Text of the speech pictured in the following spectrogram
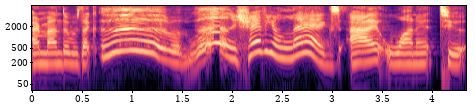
Armando was like, "Ugh, ugh, shave your legs." I wanted to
